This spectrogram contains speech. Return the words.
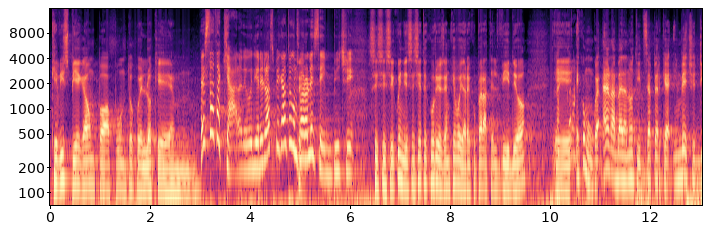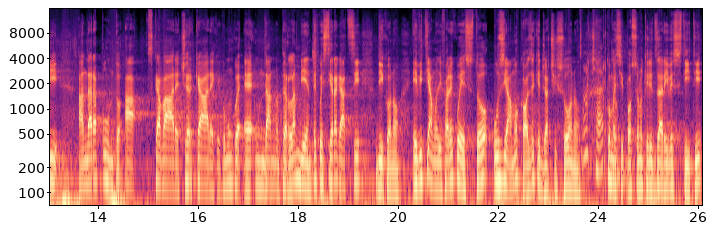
che vi spiega un po' appunto quello che... mm, È stata chiara, devo dire, l'ha spiegato con Sì. parole semplici. Sì, sì, sì, quindi se siete curiosi anche voi recuperate il video e, e comunque è una bella notizia perché invece di andare appunto a scavare, cercare, che comunque è un danno per l'ambiente, questi ragazzi dicono evitiamo di fare questo, usiamo cose che già ci sono. Ah, certo. Come si possono utilizzare i vestiti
